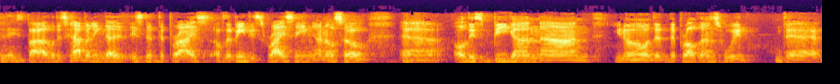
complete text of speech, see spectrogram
It is. But what is happening that is that the price of the meat is rising, and also uh, all this vegan and you know the the problems with the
